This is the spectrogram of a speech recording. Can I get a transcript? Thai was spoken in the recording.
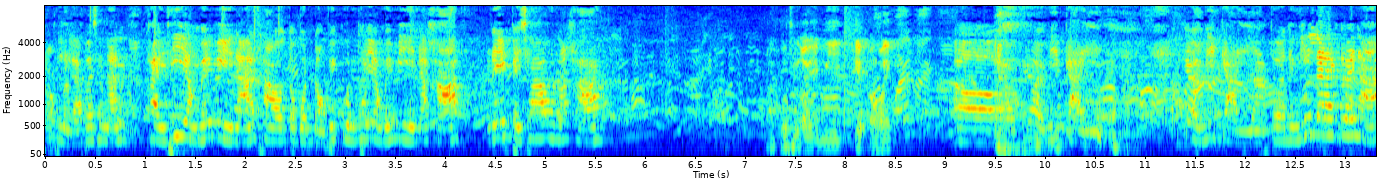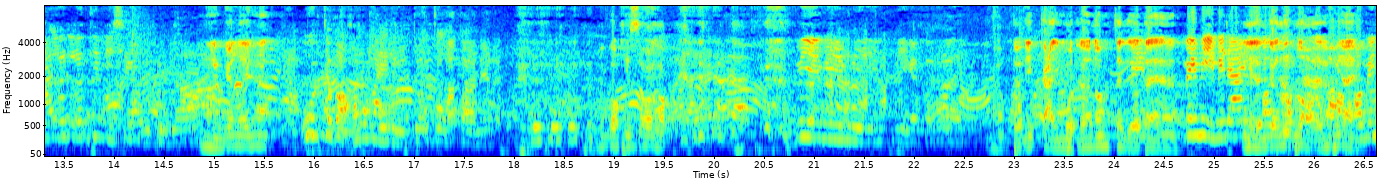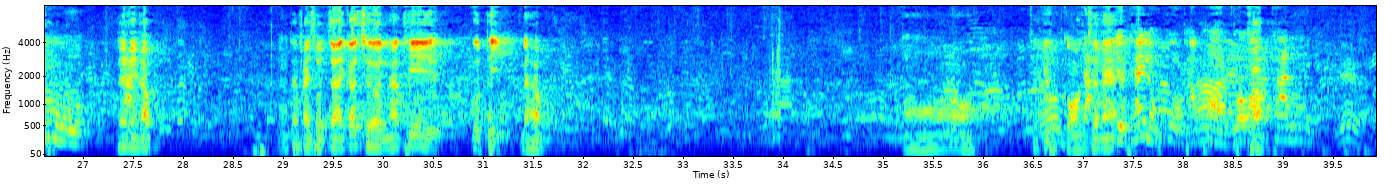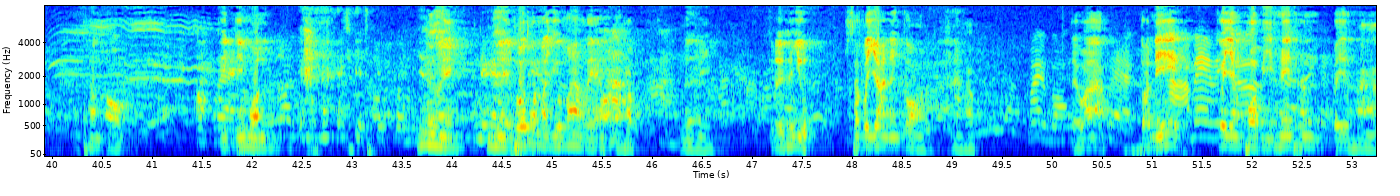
นาทีแล้วเพราะฉะนั้นใครที่ยังไม่มีนะชาวตำบลหนองพิกุลถ้ายังไม่มีนะคะ รีบไปเช่านะคะพูดถึงอ๋อยมีเก็บเอาไว้เอ่อพี่หอยมีไก่พี่หอยมีไก่ตัวหนึ่งรุ่นแรกด้วยนะ รุ่นรุ่นที่มีเชือกผูกคอเหมือนกันเลยฮะค่ะอู้จะบอกเขาทำไมหรือโดนโจรกรเนี่ยไม่บอกที่ซ่อนหรอกมีมีมีมีกันเขาด้วยครับตอนนี้ไก่หมดแล้วเนาะจะเหลือแต่ ไม่มีไม่ได้เหรียญกับรูปหล่อนะพี่ใหญ่เขาไม่ถูกใช่ไหมครับนะ ถ้าใครสนใจก็เชิญนะที่กุฏินะครับอ๋อจะหยุดก่อนใช่ไหมหยุดให้หลวงปู่พักผ่อนเพราะครัว่าบ ท่านท่านออกออกแรกิงจนิมนต์เหนื่อยเหนื่อยเพราะท่านอายุมากแล้วนะครับค่ะเหนื่อยก็เลยให้หยุดสักระยะหนึ่งก่อนนะครับ ไม่มองแต่ว่าแขกตอนนี้หาแม่ไม่ก็ยังเจพอมีให้ท่านไปหา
